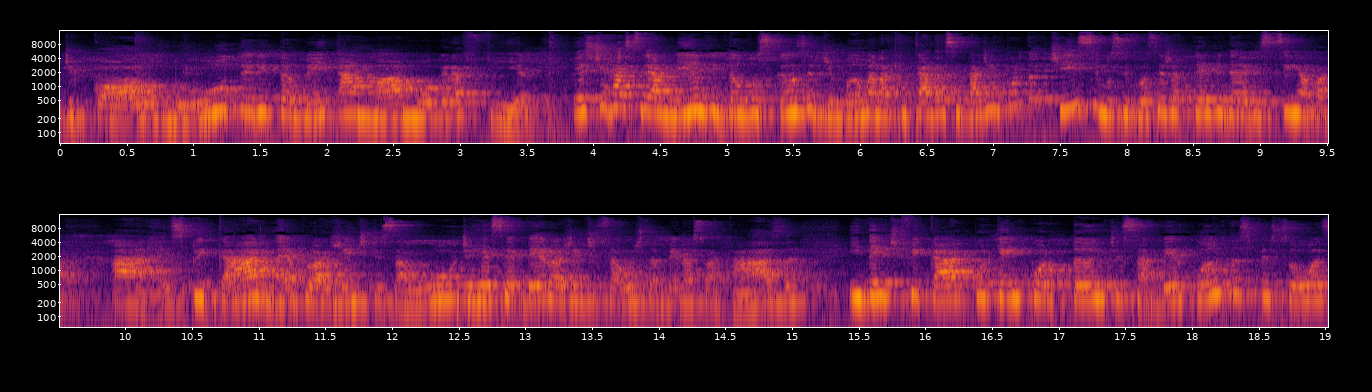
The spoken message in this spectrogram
de cólon, do útero e também a mamografia. Este rastreamento, então, dos cânceres de mama na, em cada cidade é importantíssimo. Se você já teve, deve sim a, a explicar né, para o agente de saúde, receber o agente de saúde também na sua casa, identificar porque é importante saber quantas pessoas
